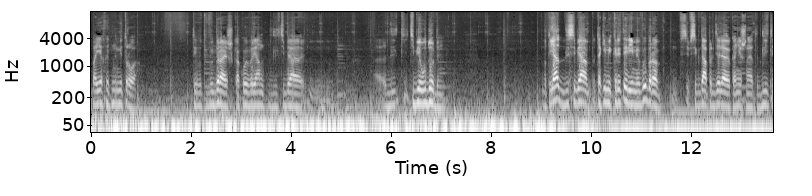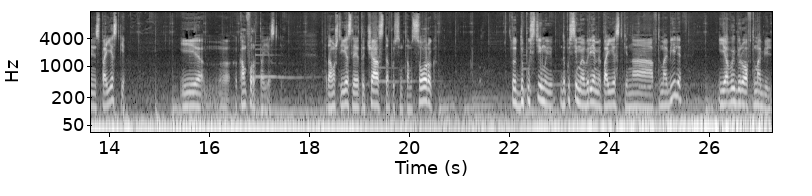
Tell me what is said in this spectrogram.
поехать на метро. Ты вот выбираешь, какой вариант для тебя для, тебе удобен. Вот я для себя такими критериями выбора всегда определяю, конечно, это длительность поездки и э, комфорт поездки. Потому что если это час, допустим, там 40, то допустимый, допустимое время поездки на автомобиле, и я выберу автомобиль.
